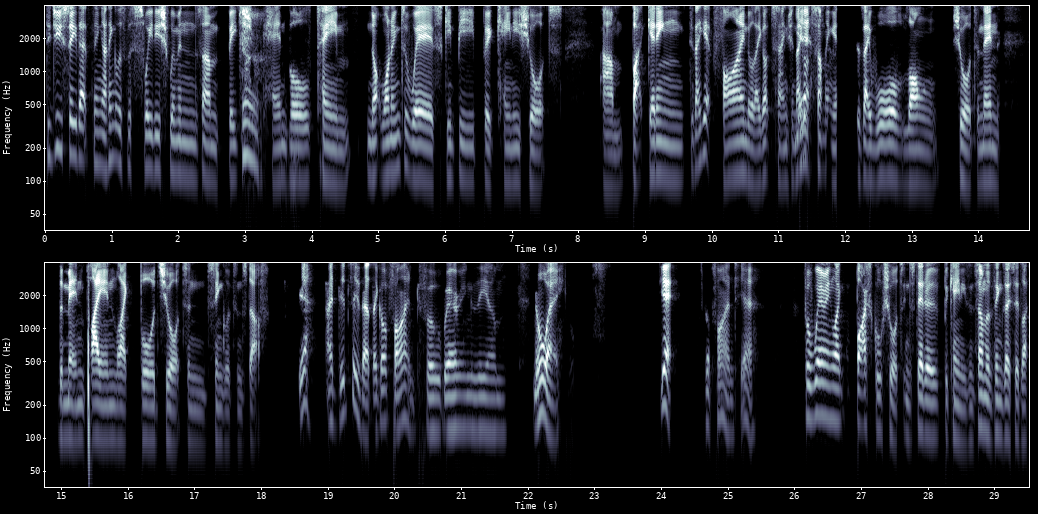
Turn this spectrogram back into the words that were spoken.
did you see that thing? I think it was the Swedish women's um, beach handball team not wanting to wear skimpy bikini shorts, um, but getting did they get fined or they got sanctioned? They got something because they wore long shorts, and then the men play in like board shorts and singlets and stuff. Yeah, I did see that. They got fined for wearing the um Norway. Yeah, Got fined, yeah. for wearing like bicycle shorts instead of bikinis. And some of the things they said, like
